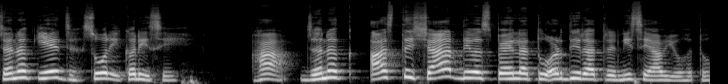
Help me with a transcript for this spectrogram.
જનકએ જ ચોરી કરી છે. હા, જનક આજથી ચાર દિવસ પહેલાં તું અડધી રાત્રે નીચે આવ્યો હતો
